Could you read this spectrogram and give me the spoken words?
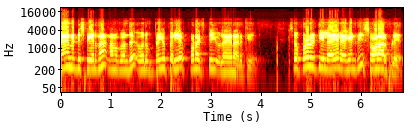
மேக்னெட்டிக் ஸ்பியர் தான் நமக்கு வந்து ஒரு மிகப்பெரிய ப்ரொடக்டிவ் லேயராக இருக்குது so protective layer again the solar flare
